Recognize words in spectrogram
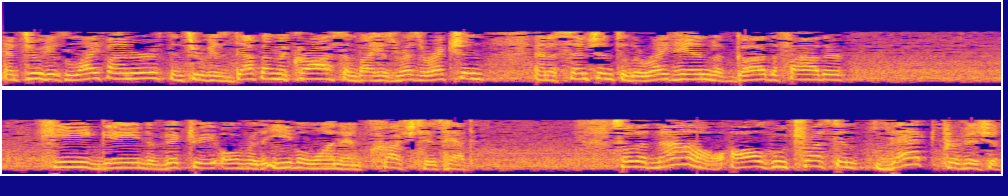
And through his life on earth and through his death on the cross and by his resurrection and ascension to the right hand of God the Father, he gained a victory over the evil one and crushed his head. So that now all who trust in that provision,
